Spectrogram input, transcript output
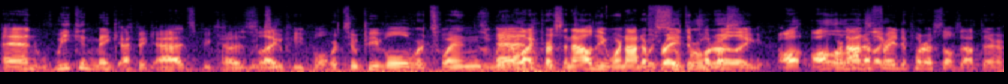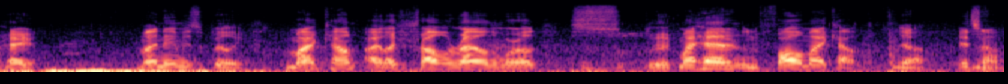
And we can make epic ads because We're like two people. We're two people, we're twins, we have like personality, we're not We're afraid to super put willing. us all, all we're not us, like, afraid to put ourselves out there. Hey, my name is Billy. My account, I like to travel around the world, s- lick my head and follow my account. Yeah. It's No.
